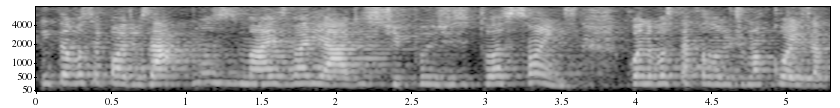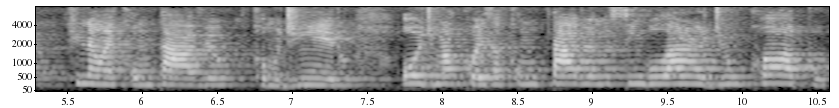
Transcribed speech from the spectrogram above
Então você pode usar nos mais variados tipos de situações. Quando você está falando de uma coisa que não é contável, como dinheiro, ou de uma coisa contável no singular, de um copo,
